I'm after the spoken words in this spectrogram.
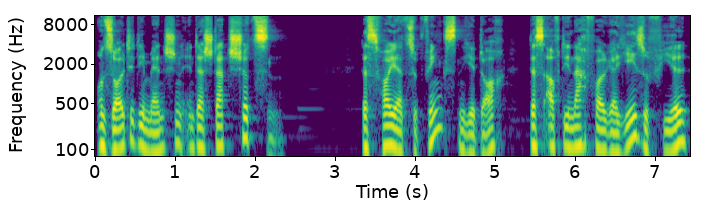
und sollte die Menschen in der Stadt schützen. Das Feuer zu Pfingsten jedoch, das auf die Nachfolger Jesu fiel,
